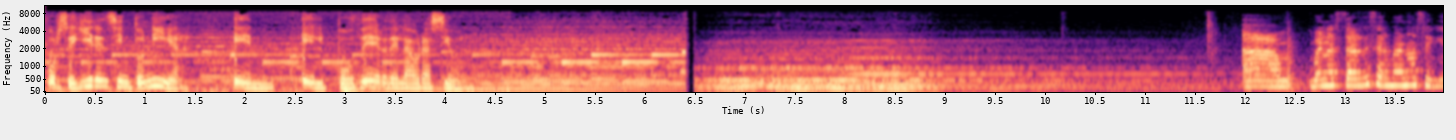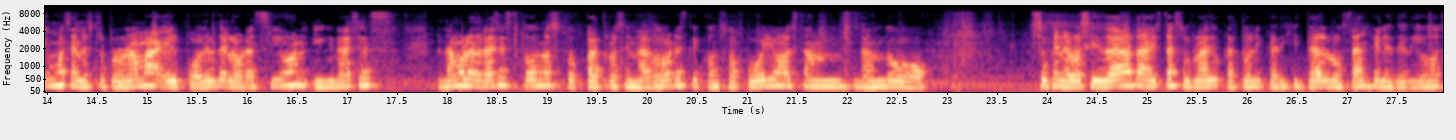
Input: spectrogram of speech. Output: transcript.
Por seguir en sintonía en El Poder de la Oración. Ah, buenas tardes hermanos, seguimos en nuestro programa El Poder de la Oración y gracias, les damos las gracias a todos nuestros patrocinadores que con su apoyo están dando su generosidad a esta su radio católica digital Los Ángeles de Dios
